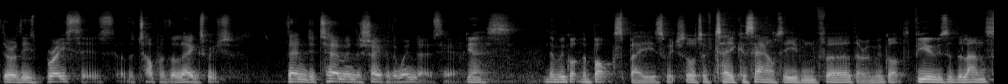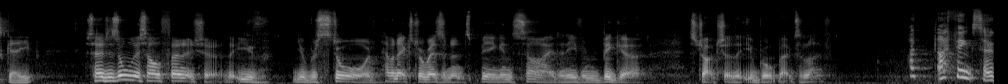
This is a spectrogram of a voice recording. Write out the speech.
there are these braces at the top of the legs which then determine the shape of the windows here. Yes. Then we've got the box bays, which sort of take us out even further, and we've got views of the landscape. So does all this old furniture that you've, you've restored have an extra resonance being inside an even bigger structure that you brought back to life? I, I think so.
